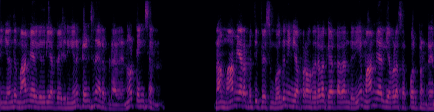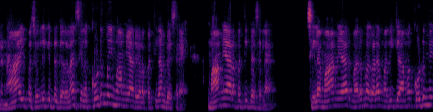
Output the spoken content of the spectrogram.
நீங்க வந்து மாமியாருக்கு எதிரியா பேசுறீங்கன்னு டென்ஷன் ஆயிடக்கூடாது நோ டென்ஷன் நான் மாமியாரை பத்தி பேசும்போது நீங்க அப்புறம் ஒரு தடவை கேட்டாதான் தெரியும். மாமியாருக்கு எவ்வளவு சப்போர்ட் பண்றேன்னு. நான் இப்ப சொல்லிக்கிட்டு இருக்கிறதெல்லாம் சில கொடுமை மாமியார்களை பத்தி தான் பேசுறேன். மாமியாரை பத்தி பேசல. சில மாமியார் மருமகளை மதிக்காம கொடுமை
